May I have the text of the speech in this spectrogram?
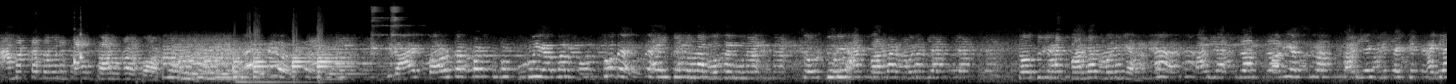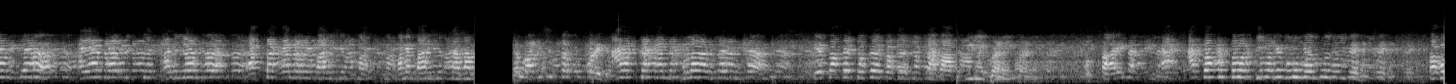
আমারটা যেমন বারোটার পর। রাত বারোটার পর তুমি গুরুই আমার মন্ত্র দেয়। এই যে তোমরা বোঝেন না। চৌধুরী হাট বাজার করিয়া চৌধুরী হাট বাজার করিয়া হ্যাঁ। বাড়ি আসলাম। বাড়ি আসলাম। বাড়ি এসে দেখতে খাইয়া বিস্কুট খাইলাম। একটা কান আমি বালিশের মানে বালিশের চালা বালিশের চাপা পড়ে গেল আর একটা কান খোলা আছে। এ পাকে ঢোকে এ পাকে সব চাপা। বিড়ি করে ও, তাই নাকি? আর তখন তোমার দীক্ষে গুরু মন্ত্র দিবে। তখন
